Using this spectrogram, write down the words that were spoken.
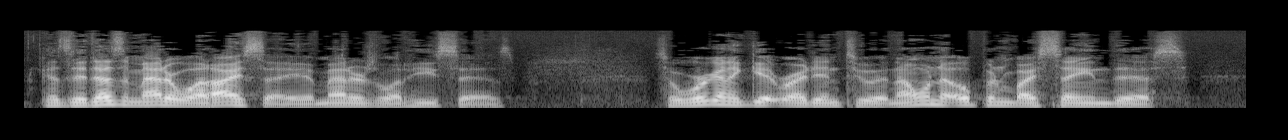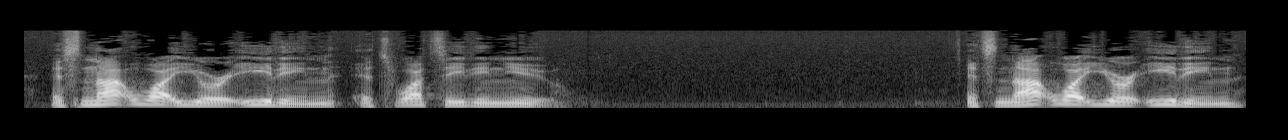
Because it doesn't matter what I say, it matters what He says. So we're going to get right into it. And I want to open by saying this it's not what you're eating, it's what's eating you. It's not what you're eating,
